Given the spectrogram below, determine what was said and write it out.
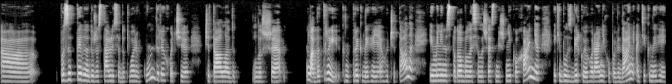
а, позитивно дуже ставлюся до творів Кундери, хоч читала лише ладно, три, три книги я його читала, і мені не сподобалися лише смішні кохання, які були збіркою його ранніх оповідань, а ті книги,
